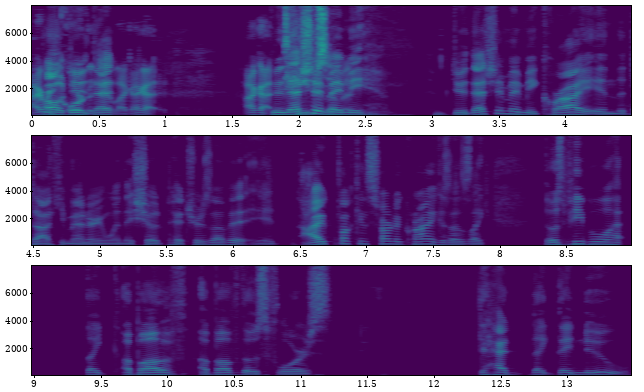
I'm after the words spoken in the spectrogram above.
I Oh, dude, recorded that- it. Like I got, I got. Dude, that shit made it. me. Dude, that shit made me cry in the documentary when they showed pictures of it. It, I fucking started crying because I was like, those people, like above above those floors, they had like they knew,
